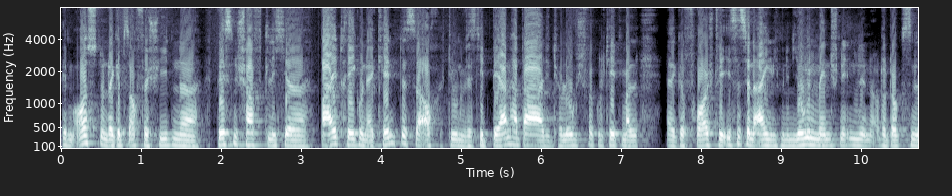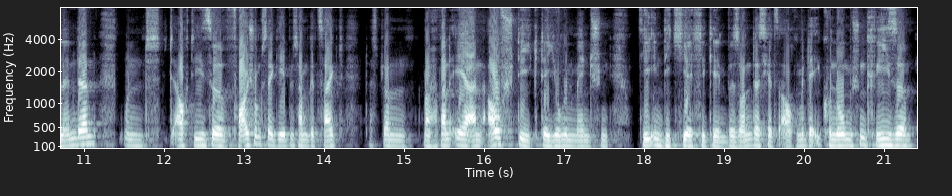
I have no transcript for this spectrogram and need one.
im Osten, und da gibt es auch verschiedene wissenschaftliche Beiträge und Erkenntnisse, auch die Universität Bern hat da, die Theologische Fakultät mal äh, geforscht, wie ist es denn eigentlich mit den jungen Menschen in den orthodoxen Ländern? Und auch diese Forschungsergebnisse haben gezeigt, dass dann, man hat dann eher einen Aufstieg der jungen Menschen, die in die Kirche gehen, besonders jetzt auch mit der ökonomischen Krise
